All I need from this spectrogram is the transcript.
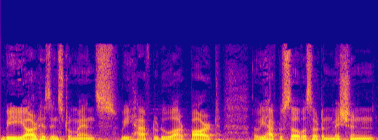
we are His instruments. We have to do our part. We have to serve a certain mission.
